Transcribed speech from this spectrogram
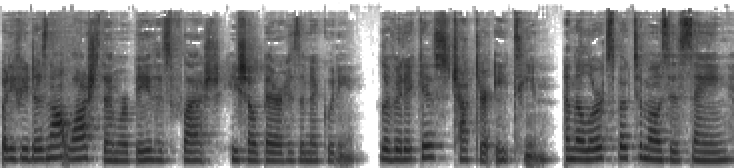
But if he does not wash them or bathe his flesh, he shall bear his iniquity. Leviticus chapter 18. And the Lord spoke to Moses, saying,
